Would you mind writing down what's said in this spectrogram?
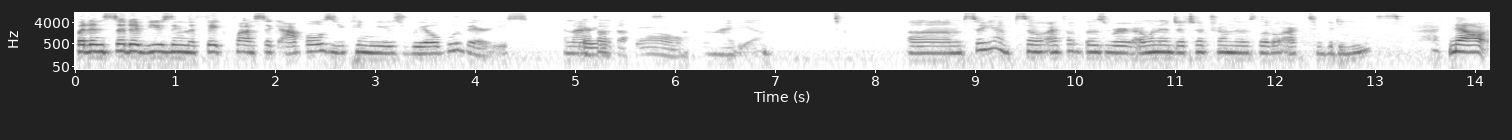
but instead of using the fake plastic apples, you can use real blueberries. And I thought that was an idea. Um, so yeah, so I thought those were. I wanted to touch on those little activities. Now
